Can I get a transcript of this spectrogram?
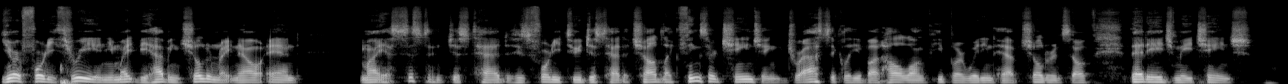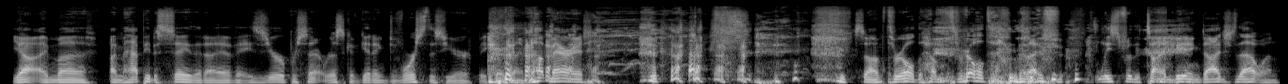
you're 43 and you might be having children right now. And my assistant just had, who's 42, just had a child. Like things are changing drastically about how long people are waiting to have children. So that age may change. Yeah, I'm uh, I'm happy to say that I have a zero percent risk of getting divorced this year because I'm not married. so I'm thrilled. I'm thrilled that I've at least for the time being dodged that one.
